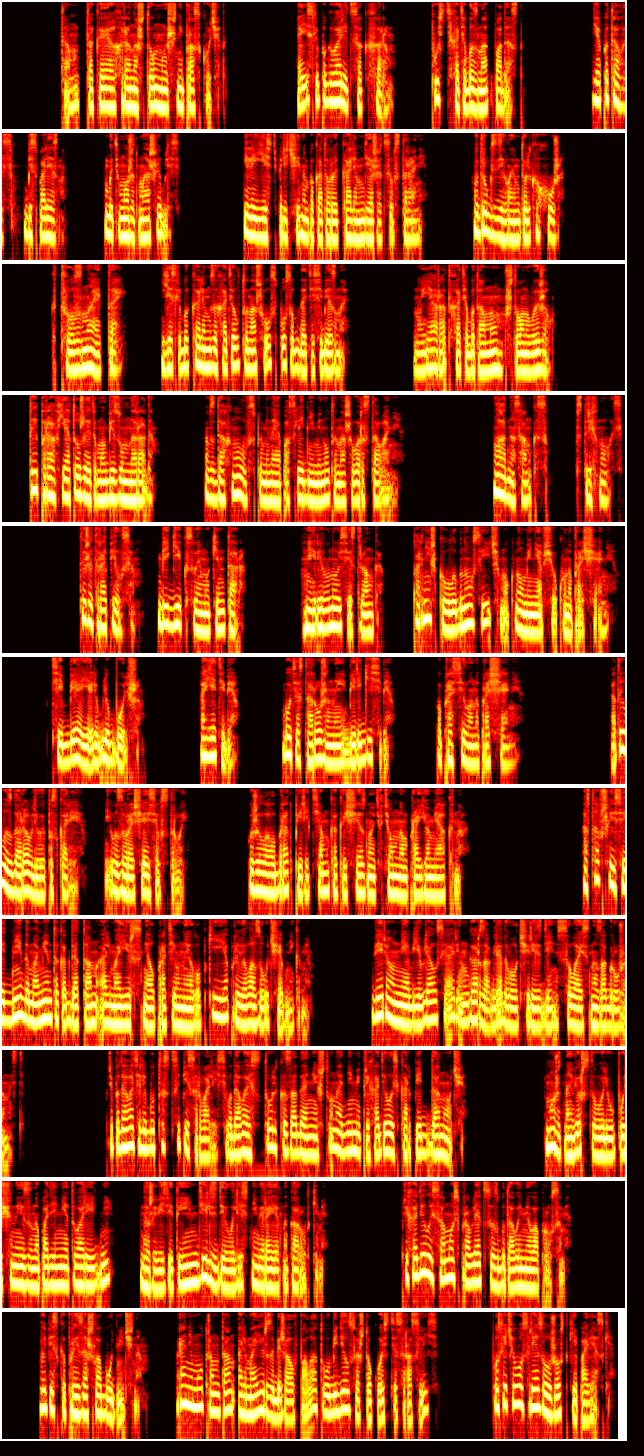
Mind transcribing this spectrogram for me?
Там такая охрана, что мышь не проскочит. А если поговорить с Акхаром? Пусть хотя бы знак подаст. Я пыталась, бесполезно. Быть может, мы ошиблись. Или есть причина, по которой Калим держится в стороне? Вдруг сделаем только хуже. Кто знает, Тай. Если бы Калим захотел, то нашел способ дать о себе знать. Но я рад хотя бы тому, что он выжил. Ты прав, я тоже этому безумно рада. Вздохнула, вспоминая последние минуты нашего расставания. Ладно, Санкас, встряхнулась. Ты же торопился. Беги к своему кентара. «Не ревнуй, сестренка. Парнишка улыбнулся и чмокнул меня в щеку на прощание. «Тебя я люблю больше. А я тебя. Будь осторожен и береги себя», — попросила на прощание. «А ты выздоравливай поскорее и возвращайся в строй», — пожелал брат перед тем, как исчезнуть в темном проеме окна. Оставшиеся дни до момента, когда Тан Аль-Маир снял противные лобки, я провела за учебниками. Вере он не объявлялся, а Ренгар заглядывал через день, ссылаясь на загруженность. Преподаватели будто с цепи сорвались, выдавая столько заданий, что над ними приходилось корпеть до ночи. Может, наверстывали упущенные из-за нападения тварей дни? Даже визиты Индиль сделались невероятно короткими. Приходилось самой справляться с бытовыми вопросами. Выписка произошла буднично. Ранним утром Тан Альмаир забежал в палату, убедился, что кости срослись, после чего срезал жесткие повязки.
